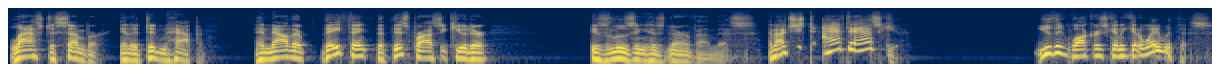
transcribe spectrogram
last December, and it didn't happen. And now they they think that this prosecutor is losing his nerve on this. And I just I have to ask you, you think Walker's going to get away with this?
